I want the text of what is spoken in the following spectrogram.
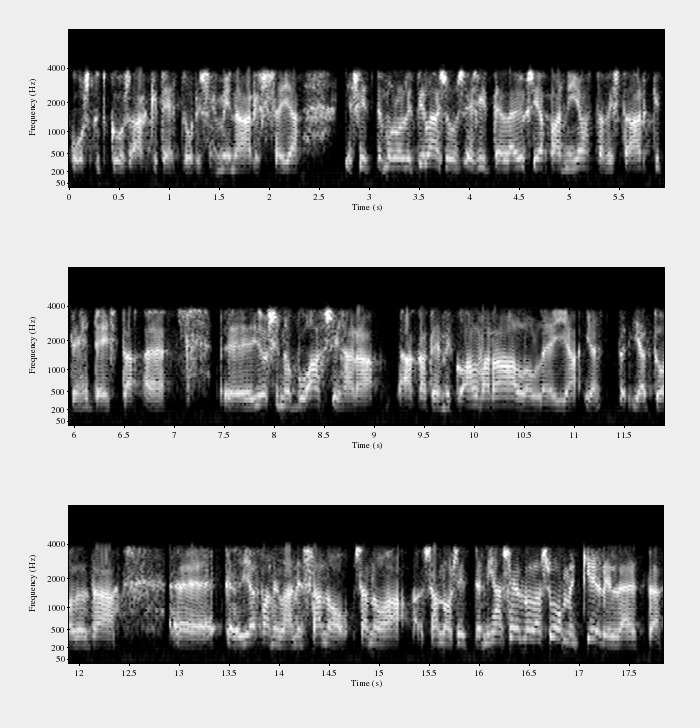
66 arkkitehtuuriseminaarissa. Ja, ja sitten mulla oli tilaisuus esitellä yksi Japanin johtavista arkkitehdeistä Yoshinobu Ashihara akateemikko Alvar Aallolle ja, ja, ja tuota, tämä japanilainen sano, sanoa, sano sitten ihan selvällä suomen kielillä, että,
